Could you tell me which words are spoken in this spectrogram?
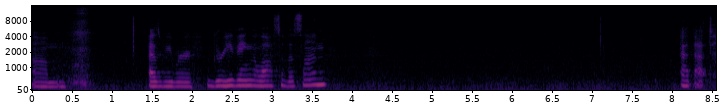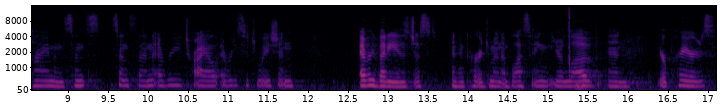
um, as we were grieving the loss of the son. at that time, and since since then, every trial, every situation, everybody is just an encouragement, a blessing. Your love and your prayers,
